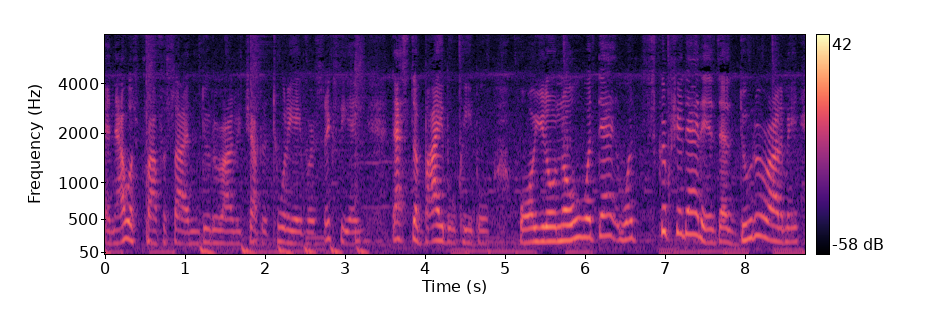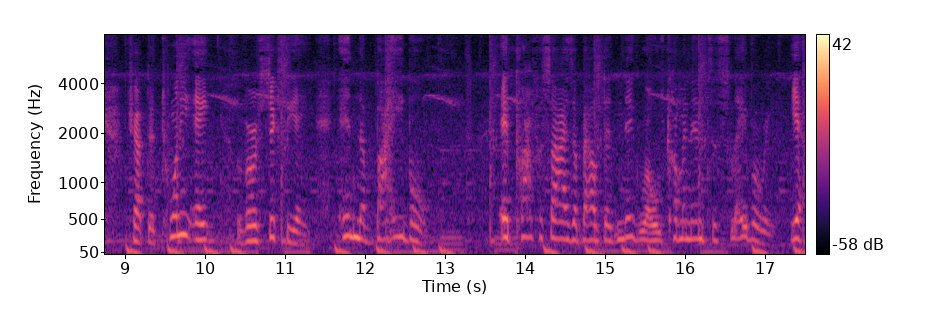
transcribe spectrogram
and that was prophesied in Deuteronomy chapter 28, verse 68. That's the Bible, people. Or you don't know what that what scripture that is. That's Deuteronomy chapter 28, verse 68. In the Bible. It prophesies about the Negroes coming into slavery. Yeah.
